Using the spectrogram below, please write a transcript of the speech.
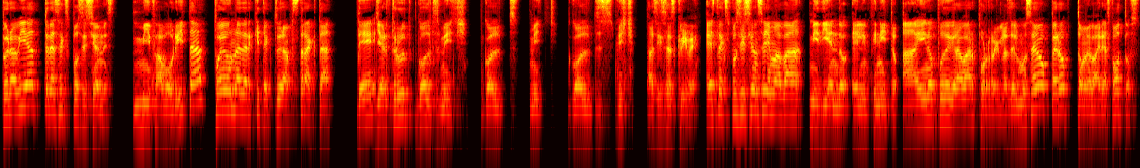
pero había tres exposiciones. Mi favorita fue una de arquitectura abstracta de Gertrude Goldsmith. Goldsmith, Goldsmith, así se escribe. Esta exposición se llamaba Midiendo el Infinito. Ahí no pude grabar por reglas del museo, pero tomé varias fotos.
